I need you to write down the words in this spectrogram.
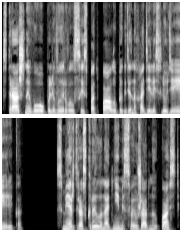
Страшный вопль вырвался из-под палубы, где находились люди Эрика. Смерть раскрыла над ними свою жадную пасть.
